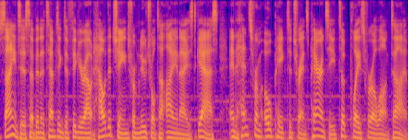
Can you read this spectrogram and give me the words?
Scientists have been attempting to figure out how the change from neutral to ionized gas, and hence from opaque to transparency, took place for a long time.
